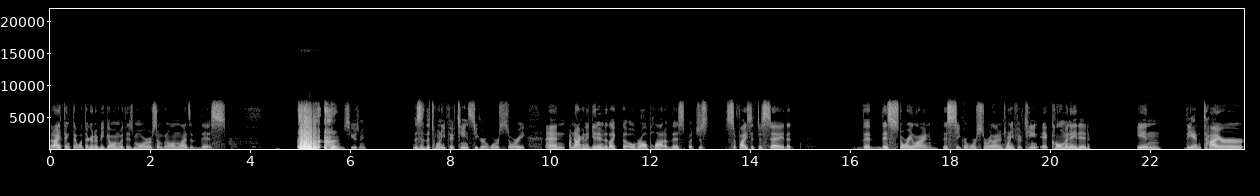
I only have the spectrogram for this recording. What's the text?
that I think that what they're going to be going with is more something along the lines of this. Excuse me. This is the 2015 Secret Wars story, and I'm not going to get into like the overall plot of this, but just suffice it to say that that this storyline, this Secret Wars storyline in 2015, it culminated in the entire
